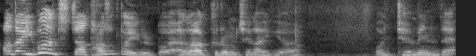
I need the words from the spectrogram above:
아, 나 이번엔 진짜 다섯 번 이길 거야. 아, 그럼 제가 이겨요. 어, 재밌는데?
